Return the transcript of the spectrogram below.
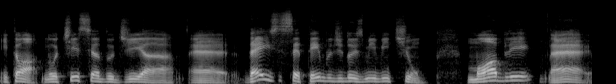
Então, ó, notícia do dia é, 10 de setembro de 2021. Mobile né,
